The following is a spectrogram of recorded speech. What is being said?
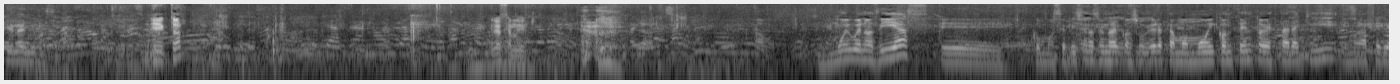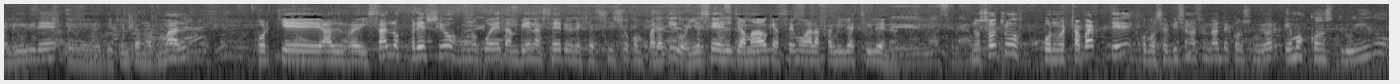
que el año pasado. Director. Gracias, ministro. Muy buenos días. Eh, como Servicio Nacional del Consumidor estamos muy contentos de estar aquí en una feria libre eh, de Quinta Normal, porque al revisar los precios uno puede también hacer un ejercicio comparativo y ese es el llamado que hacemos a la familia chilena. Nosotros, por nuestra parte, como Servicio Nacional del Consumidor, hemos construido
